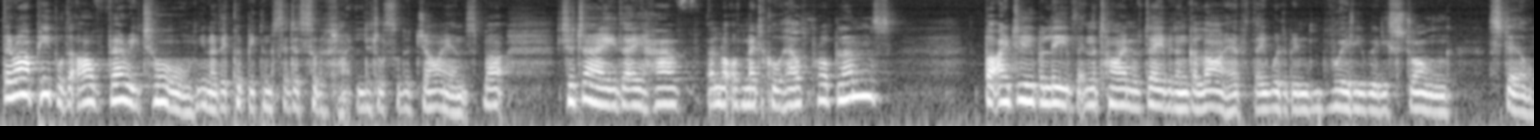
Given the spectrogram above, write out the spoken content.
there are people that are very tall. You know, they could be considered sort of like little sort of giants. But today they have a lot of medical health problems. But I do believe that in the time of David and Goliath, they would have been really, really strong still.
